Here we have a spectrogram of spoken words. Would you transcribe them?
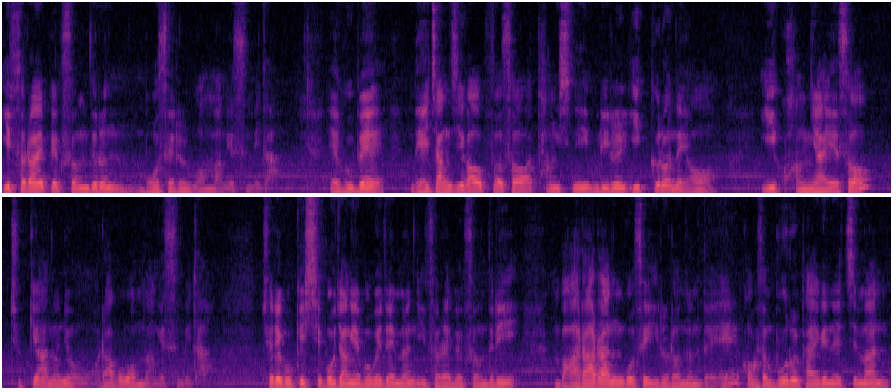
이스라엘 백성들은 모세를 원망했습니다. 애굽에 내장지가 없어서 당신이 우리를 이끌어내어 이 광야에서 죽게 하느냐라고 원망했습니다. 출애굽기 15장에 보게 되면 이스라엘 백성들이 마라라는 곳에 이르렀는데 거기서 물을 발견했지만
